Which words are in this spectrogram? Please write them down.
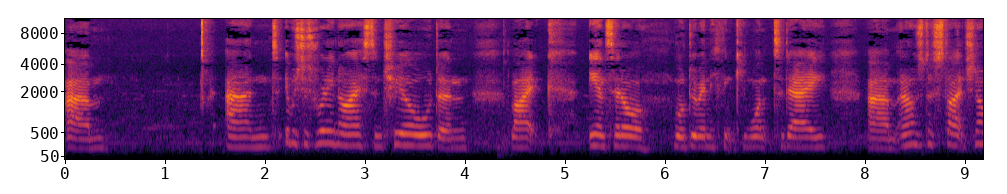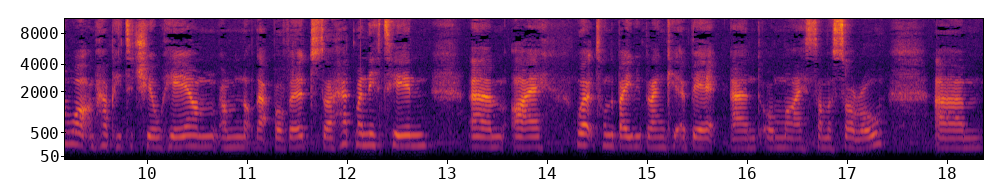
Um, and it was just really nice and chilled and like Ian said, oh, we'll do anything you want today. Um, and I was just like, you know what, I'm happy to chill here, I'm, I'm not that bothered. So I had my knitting, um, I worked on the baby blanket a bit and on my summer sorrel. Um,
